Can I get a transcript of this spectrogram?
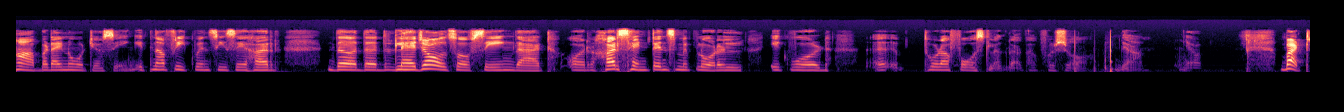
हाँ, but I know what you're saying. इतना frequency से हर the, the लहजा also of saying that और हर sentence में plural एक word uh, थोड़ा forced लग रहा था for sure. Yeah. But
